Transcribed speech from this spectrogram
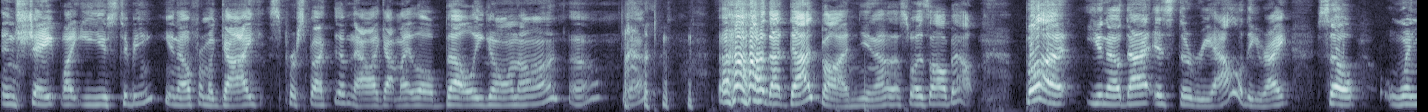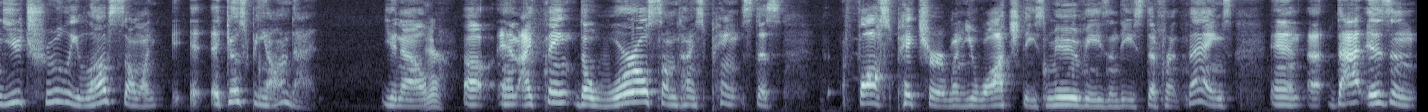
in shape like you used to be, you know, from a guy's perspective. Now I got my little belly going on. Oh, yeah. that dad bod, you know, that's what it's all about. But, you know, that is the reality, right? So when you truly love someone, it, it goes beyond that, you know? Yeah. Uh, and I think the world sometimes paints this false picture when you watch these movies and these different things. And uh, that isn't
